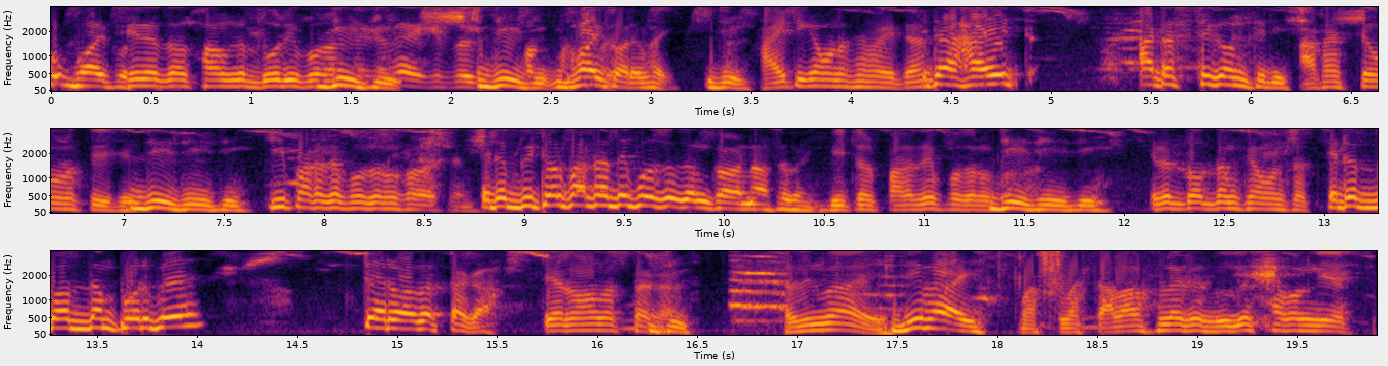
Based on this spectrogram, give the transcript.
খুব ভয় করে ছেড়ে দাও ছাগলকে দড়ি পরা জি জি। ভয় করে ভাই জি। হাইটি কেমন আছে ভাই এটা? এটা হাইট আঠাশ থেকে উনত্রিশ। আঠাশ থেকে উনত্রিশ। জি জি জি। কি প্রজনন করেছেন এটা বিটল পাটাতে করানো আছে ভাই। বিটল প্রজনন জি জি জি। এটার দরদাম কেমন চাচ্ছে এটার দরদাম পড়বে টাকা। জি। স্বাধীন ভাই? জি ভাই। মাসাল্লাহ কালারফুল একটা দুধের ছাগল নিয়ে আসছে।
